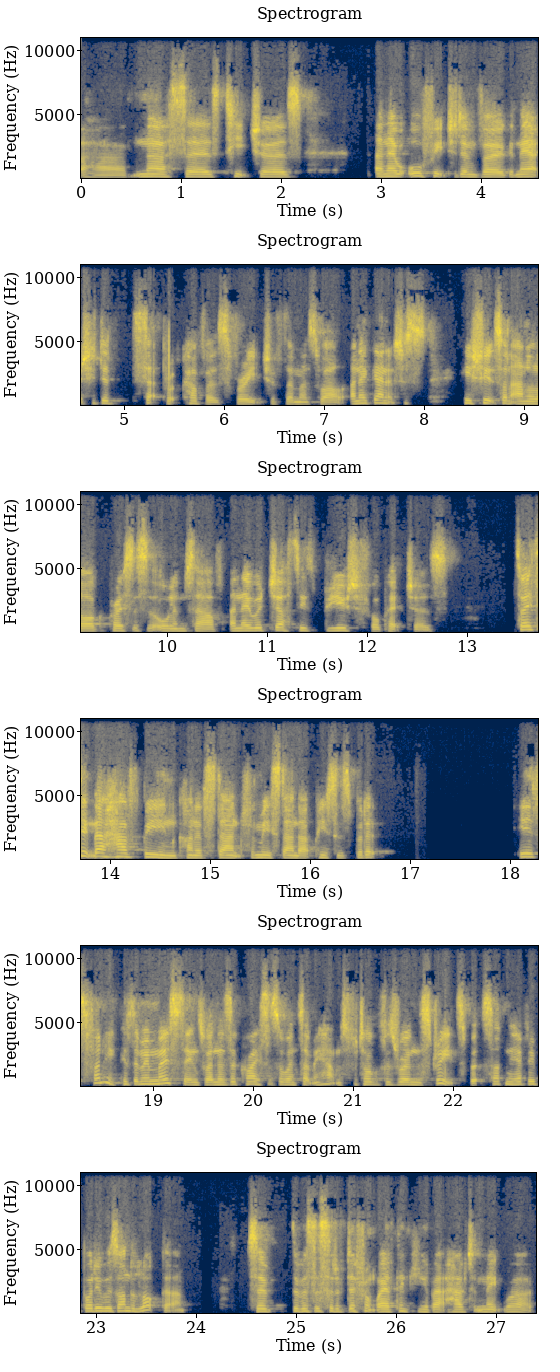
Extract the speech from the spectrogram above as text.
uh, nurses, teachers, and they were all featured in Vogue. And they actually did separate covers for each of them as well. And again, it's just he shoots on analog, processes it all himself, and they were just these beautiful pictures. So I think there have been kind of stand for me standout pieces, but it it's funny because I mean most things when there's a crisis or when something happens, photographers roam the streets, but suddenly everybody was under lockdown. So there was a sort of different way of thinking about how to make work.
